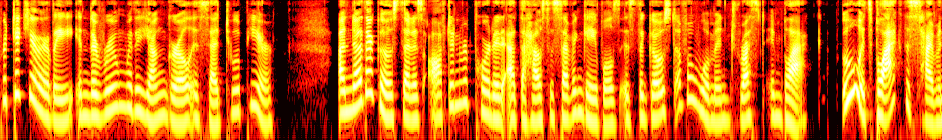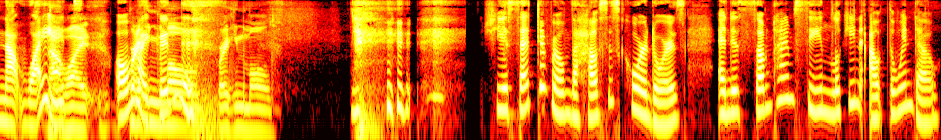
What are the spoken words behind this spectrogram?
particularly in the room where the young girl is said to appear. Another ghost that is often reported at the House of Seven Gables is the ghost of a woman dressed in black. Ooh, it's black this time and not white. Not white. Oh my breaking the mold. goodness. Breaking the mold. She is said to roam the house's corridors and is sometimes seen looking out the window.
